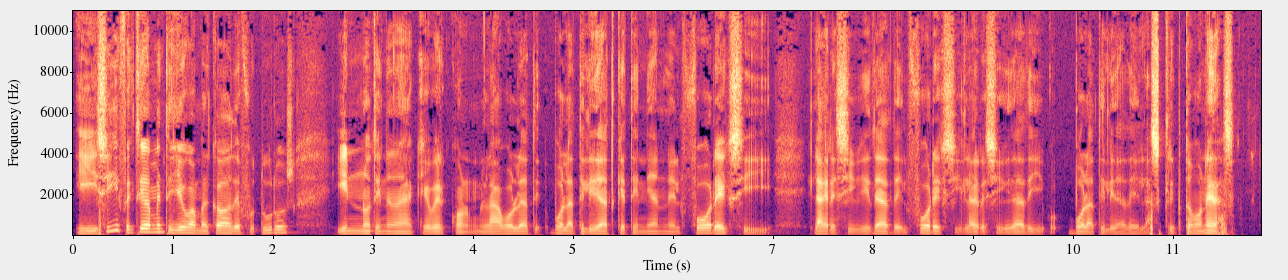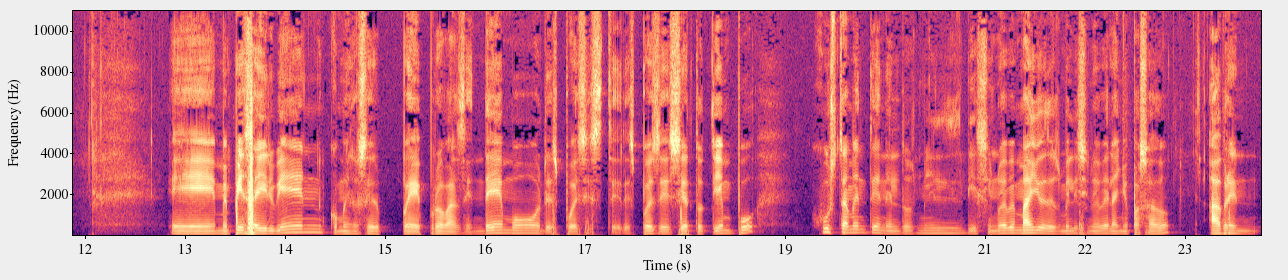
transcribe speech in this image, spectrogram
Y sí, efectivamente llego al mercado de futuros y no tiene nada que ver con la volatilidad que tenían el Forex y la agresividad del Forex y la agresividad y volatilidad de las criptomonedas. Eh, me empieza a ir bien, comienzo a hacer eh, pruebas de demo, después, este, después de cierto tiempo, justamente en el 2019, mayo de 2019, el año pasado, abren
